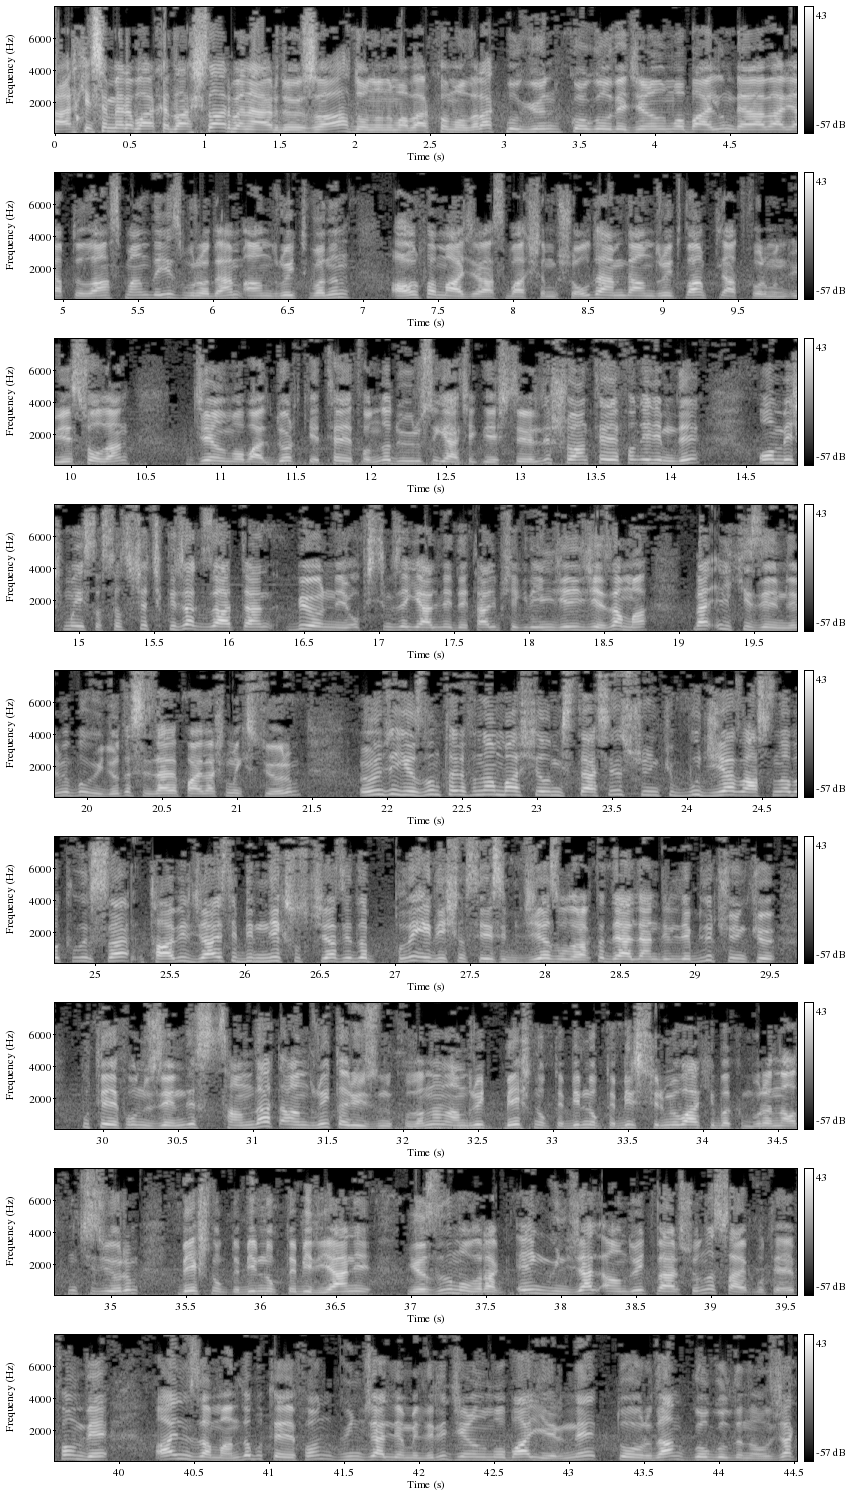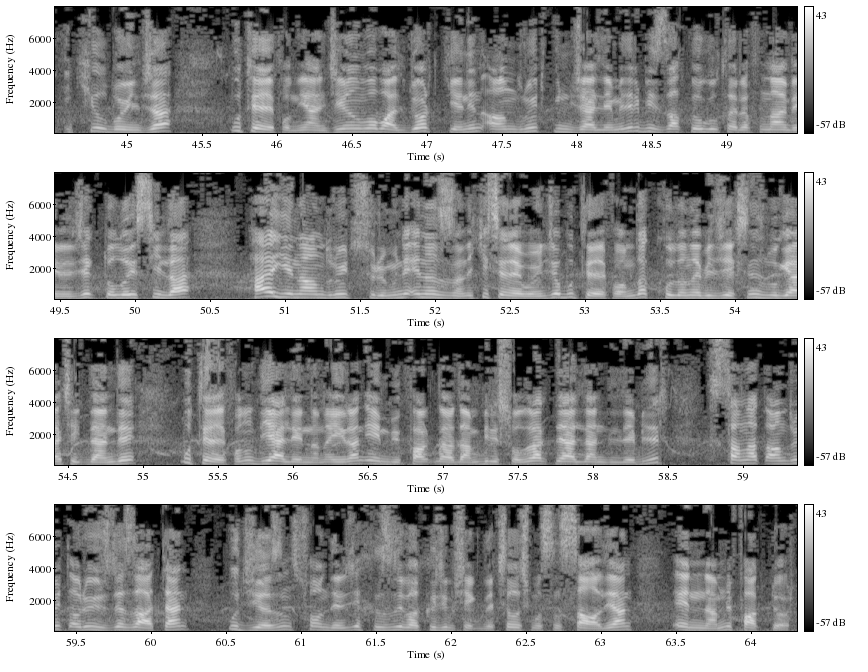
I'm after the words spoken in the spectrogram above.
Herkese merhaba arkadaşlar. Ben Erdo Özağ. Donanım Haber.com olarak bugün Google ve General Mobile'ın beraber yaptığı lansmandayız. Burada hem Android One'ın Avrupa macerası başlamış oldu hem de Android One platformunun üyesi olan General Mobile 4G telefonunda duyurusu gerçekleştirildi. Şu an telefon elimde. 15 Mayıs'ta satışa çıkacak. Zaten bir örneği ofisimize geldiğinde detaylı bir şekilde inceleyeceğiz ama ben ilk izlenimlerimi bu videoda sizlerle paylaşmak istiyorum. Önce yazılım tarafından başlayalım isterseniz. Çünkü bu cihaz aslına bakılırsa tabir caizse bir Nexus cihaz ya da Play Edition serisi bir cihaz olarak da değerlendirilebilir. Çünkü bu telefonun üzerinde standart Android arayüzünü kullanan Android 5.1.1 sürümü var ki bakın buranın altını çiziyorum. 5.1.1 yani yazılım olarak en güncel Android versiyonuna sahip bu telefon ve aynı zamanda bu telefon güncellemeleri General Mobile yerine doğrudan Google'dan alacak. 2 yıl boyunca bu telefon yani General Mobile 4G'nin Android güncellemeleri bizzat Google tarafından verilecek. Dolayısıyla her yeni Android sürümünü en azından 2 sene boyunca bu telefonda kullanabileceksiniz. Bu gerçekten de bu telefonu diğerlerinden ayıran en büyük farklardan birisi olarak değerlendirilebilir. Standart Android arayüzde zaten bu cihazın son derece hızlı ve akıcı bir şekilde çalışmasını sağlayan en önemli faktör.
